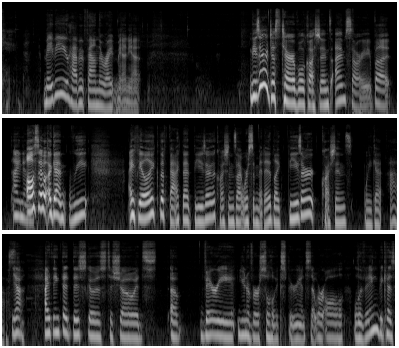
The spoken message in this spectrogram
Okay. Maybe you haven't found the right man yet. These are just terrible questions. I'm sorry, but I know. also again, we I feel like the fact that these are the questions that were submitted, like these are questions we get asked. Yeah. I think that this goes to show it's a very universal experience that we're all living because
